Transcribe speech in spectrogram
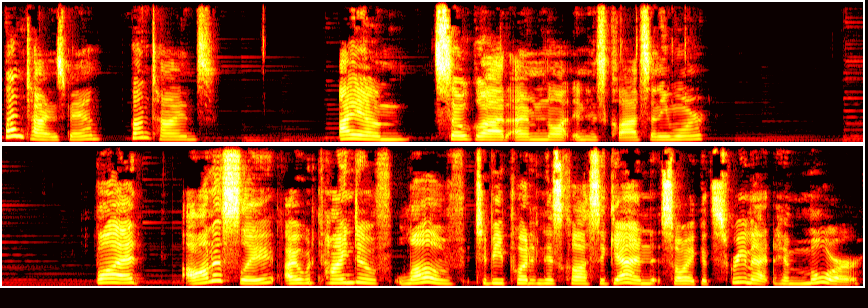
Fun times, man. Fun times. I am so glad I'm not in his class anymore. But honestly, I would kind of love to be put in his class again so I could scream at him more.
